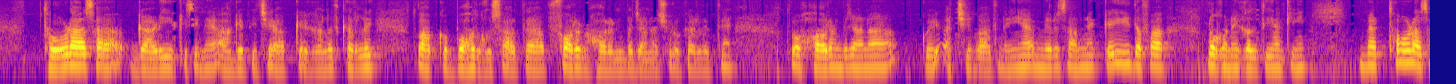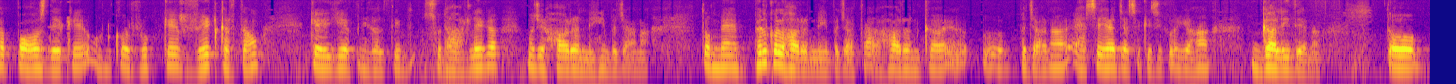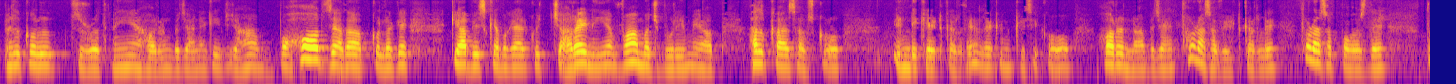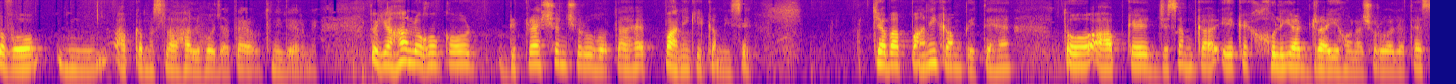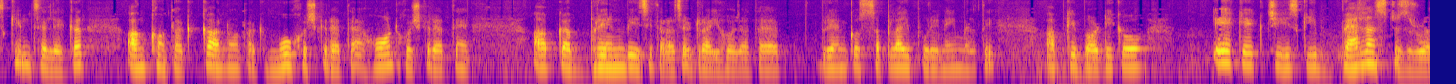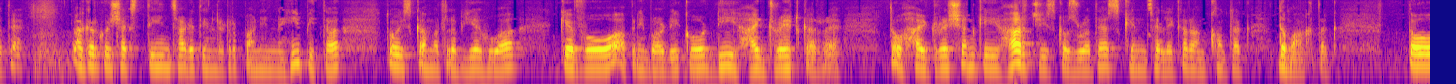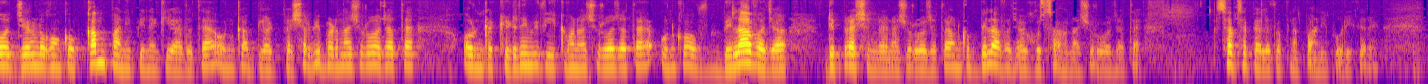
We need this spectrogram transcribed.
थोड़ा सा गाड़ी किसी ने आगे पीछे आपके गलत कर ली तो आपको बहुत गुस्सा आता है। आप फ़ौर हॉर्न बजाना शुरू कर देते हैं। तो हॉर्न बजाना कोई अच्छी बात नहीं है। मेरे सामने कई दफ़ा लोगों ने गलतियाँ की। मैं थोड़ा सा पॉज दे के उनको रुक के वेट करता हूँ कि ये अपनी गलती सुधार लेगा। मुझे हॉर्न नहीं बजाना। तो मैं बिल्कुल हॉर्न नहीं बजाता। हॉर्न का बजाना ऐसे है जैसे किसी को यहाँ गाली देना। तो बिल्कुल ज़रूरत नहीं है हॉर्न बजाने की। जहाँ बहुत ज़्यादा आपको लगे कि अब इसके बगैर कोई चारा ही नहीं है वहाँ मजबूरी में आप हल्का सा उसको इंडिकेट कर दें लेकिन किसी को हॉर्न ना बजाएँ थोड़ा सा वेट कर लें थोड़ा सा पॉज दें तो वो हम्म, आपका मसला हल हो जाता है उतनी देर में। तो यहाँ लोगों को डिप्रेशन शुरू होता है पानी की कमी से। जब आप पानी कम पीते हैं तो आपके जिसम का एक एक खुलिया ड्राई होना शुरू हो जाता है स्किन से लेकर आँखों तक, कानों तक, मुँह खुश्क रहता है, होंठ खुश्क रहते हैं, आपका ब्रेन भी इसी तरह से ड्राई हो जाता है ब्रेन को सप्लाई पूरी नहीं मिलती, आपकी बॉडी को एक एक चीज़ की बैलेंस्ड ज़रूरत है। अगर कोई शख्स तीन, साढ़े तीन लीटर पानी नहीं पीता तो इसका मतलब ये हुआ कि वो अपनी बॉडी को डिहाइड्रेट कर रहा है। तो हाइड्रेशन की हर चीज़ को ज़रूरत है स्किन से लेकर आँखों तक, दिमाग तक। तो जिन लोगों को कम पानी पीने की आदत है, उनका ब्लड प्रेशर भी बढ़ना शुरू हो जाता है और उनका किडनी भी वीक होना शुरू हो जाता है। उनको बिला वजह डिप्रेशन रहना शुरू हो जाता है, उनको बिला वजह गुस्सा आना शुरू हो जाता है। सबसे पहले तो अपना पानी पूरी करें।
